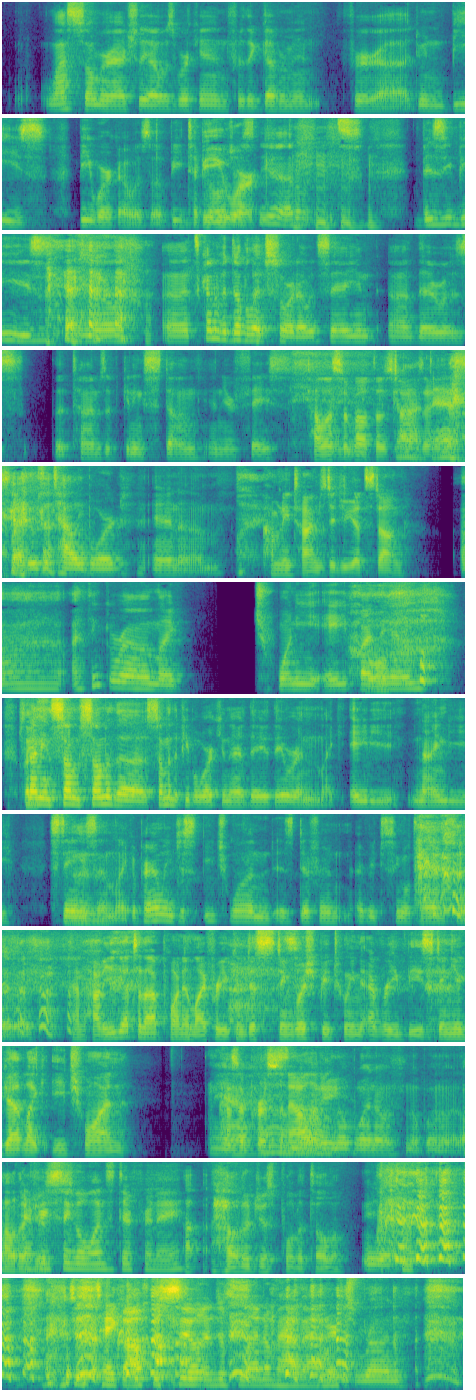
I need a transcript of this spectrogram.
last summer, actually, I was working for the government for uh, doing bees, bee work. I was a bee technologist. work. Yeah, I don't, it's busy bees. You know, uh, it's kind of a double edged sword, I would say. You, uh, there was the times of getting stung in your face. Tell us about those God times, damn. Angus. there was a tally board, and um, How many times did you get stung? uh, I think around like twenty eight by Oh. the end. But I mean, some some of the some of the people working there, they they were in like 80, 90 stings, Mm. and like apparently just each one is different every single time. So like, And how do you get to that point in life where you can distinguish between every bee sting you get? Like each one has a personality. No, no bueno, no bueno at all. Every just- single one's different, eh? How- How to just pull the total. Yeah, just take off the suit and just let them have at or her. just run.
